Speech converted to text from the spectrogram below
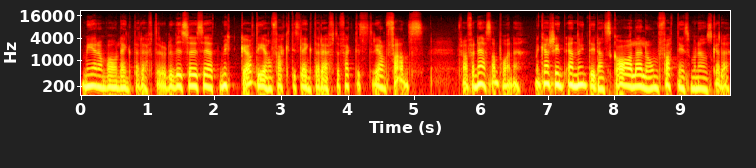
mer om vad hon längtade efter och det visade sig att mycket av det hon faktiskt längtade efter faktiskt redan fanns framför näsan på henne. Men kanske ännu inte i den skala eller omfattning som hon önskade.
